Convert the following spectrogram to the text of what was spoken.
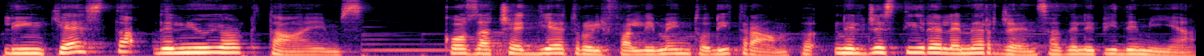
L'inchiesta del New York Times. Cosa c'è dietro il fallimento di Trump nel gestire l'emergenza dell'epidemia?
